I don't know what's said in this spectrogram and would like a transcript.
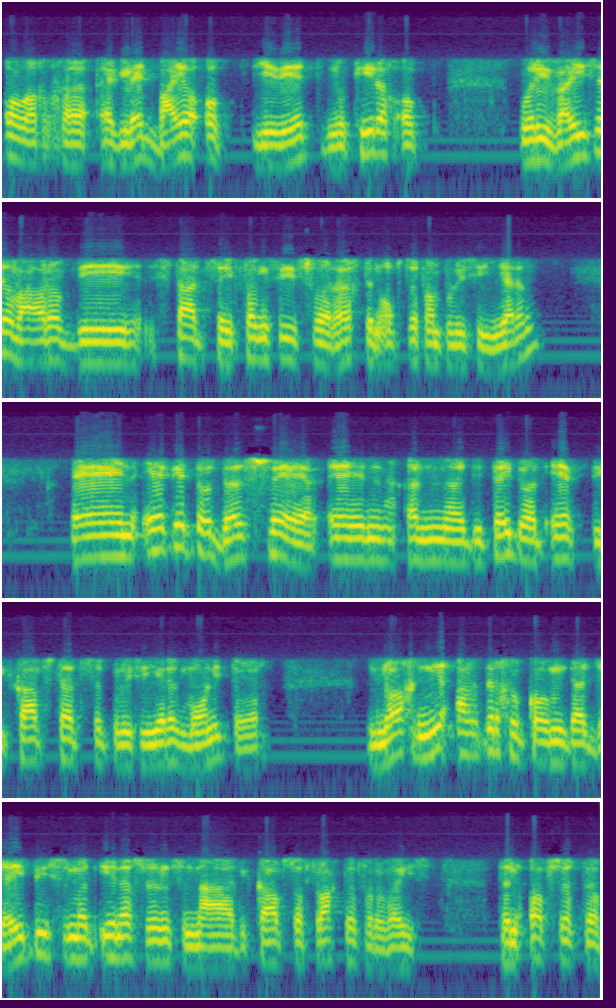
of ek let baie op, jy weet, noukeurig op oor die wyse waarop die stad sy funksies verrig ten opsigte van polisieering. En ek het tot dusver en in uh, die tyd wat ek die Kaapstad se polisieering monitor, nog nie agtergekom dat JP Smith enigsins na die Kaapse vlakte verwys ten opsigte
